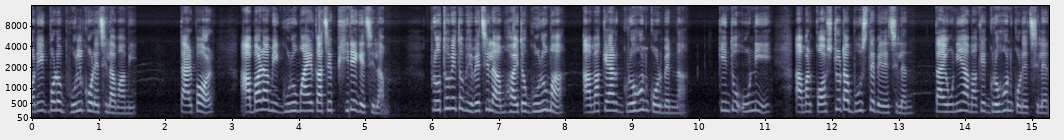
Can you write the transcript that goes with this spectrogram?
অনেক বড় ভুল করেছিলাম আমি। তারপর আবার আমি গুরু মায়ের কাছে ফিরে গেছিলাম। প্রথমে তো ভেবেছিলাম হয়তো গুরুমা আমাকে আর গ্রহণ করবেন না, কিন্তু উনি আমার কষ্টটা বুঝতে পেরেছিলেন, তাই উনি আমাকে গ্রহণ করেছিলেন।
